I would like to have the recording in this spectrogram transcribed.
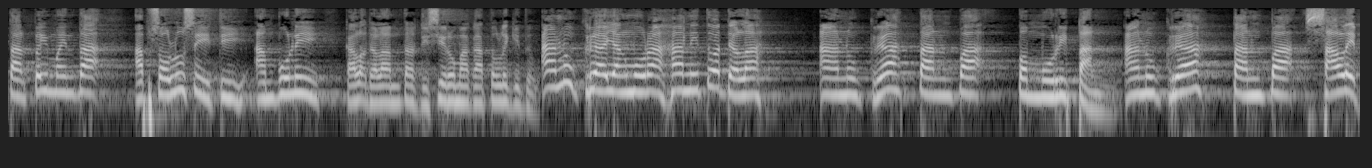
tapi minta absolusi diampuni kalau dalam tradisi Roma Katolik itu. Anugerah yang murahan itu adalah anugerah tanpa pemuritan, anugerah tanpa salib,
